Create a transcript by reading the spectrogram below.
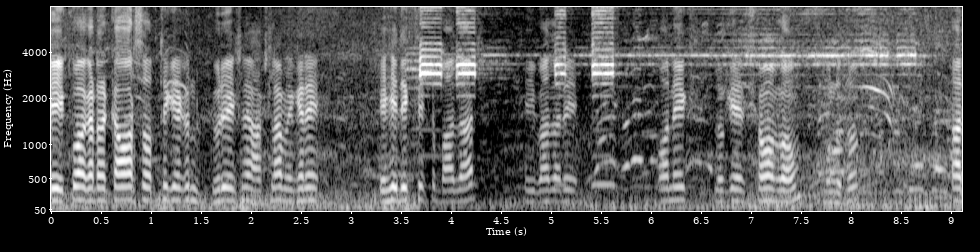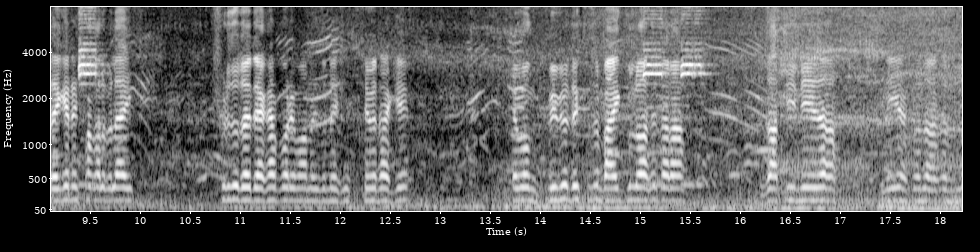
এই কুয়াকাটার কাওয়ার শপ থেকে এখন ঘুরে এসে আসলাম। এখানে এসে দেখতে একটা বাজার। এই বাজারে অনেক লোকের সমাগম মূলত। আর এখানে সকালবেলায় সূর্যোদয় দেখার পরে মানুষজন এসে থেমে থাকে এবং বিভিন্ন দেখতেছে বাইকগুলো আছে তারা যাত্রী নিয়ে যা নিয়ে আসা যাওয়ার জন্য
